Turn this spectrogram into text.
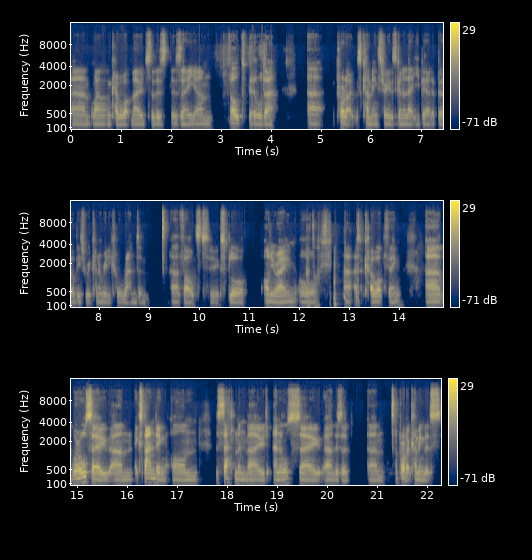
um, well, in co-op mode. So there's there's a um, Vault Builder uh, product that's coming through that's going to let you be able to build these really, kind of really cool random uh, vaults to explore on your own or uh, as a co-op thing. Uh, we're also um, expanding on the settlement mode, and also uh, there's a, um, a product coming that's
